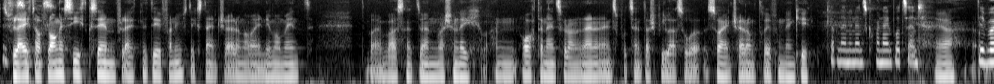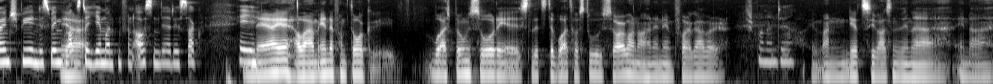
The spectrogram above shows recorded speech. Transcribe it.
Das ist vielleicht auf lange Sicht gesehen vielleicht nicht die vernünftigste Entscheidung, aber in dem Moment, weiß nicht, wenn wahrscheinlich an 98 oder 99 Prozent der Spieler so, so eine Entscheidung treffen, denke ich. ich glaube 99,9 Prozent. Ja, Die wollen spielen, deswegen Ja. brauchst du jemanden von außen, der dir sagt, hey, Naja, ja, aber am Ende vom Tag war es bei uns so, das letzte Wort hast du selber nachher in dem Fall, weil spannend, ja. Ich meine, jetzt, ich weiß nicht, in der, in der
